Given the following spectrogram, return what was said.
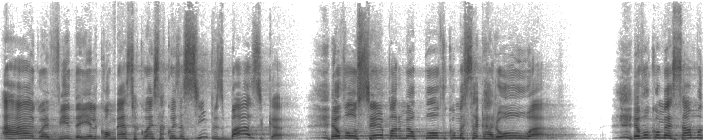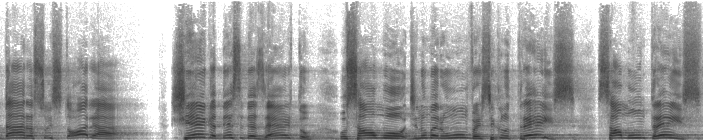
a água é vida, e ele começa com essa coisa simples, básica. Eu vou ser para o meu povo como essa garoa, eu vou começar a mudar a sua história. Chega desse deserto, o Salmo de número 1, versículo 3, Salmo 1, 3,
